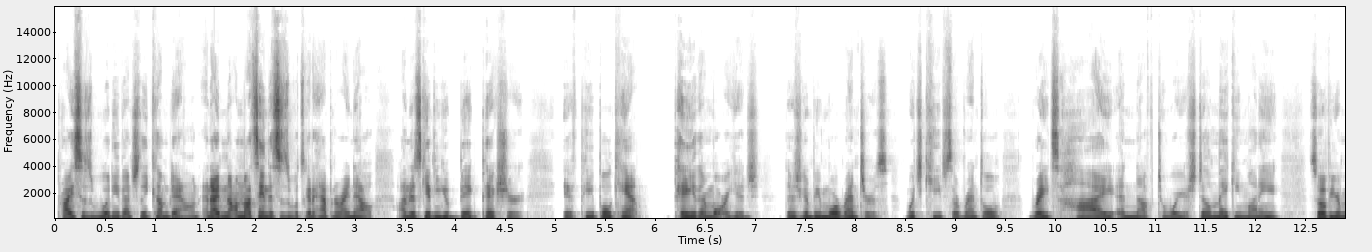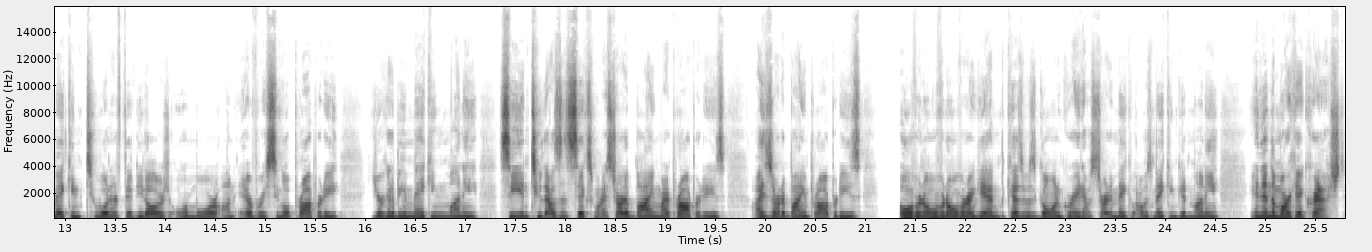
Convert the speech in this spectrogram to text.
prices would eventually come down. And I'm not saying this is what's going to happen right now. I'm just giving you a big picture. If people can't pay their mortgage, there's going to be more renters, which keeps the rental rates high enough to where you're still making money. So if you're making $250 or more on every single property, you're going to be making money. See, in 2006, when I started buying my properties, I started buying properties over and over and over again because it was going great. I was starting to make I was making good money, and then the market crashed.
